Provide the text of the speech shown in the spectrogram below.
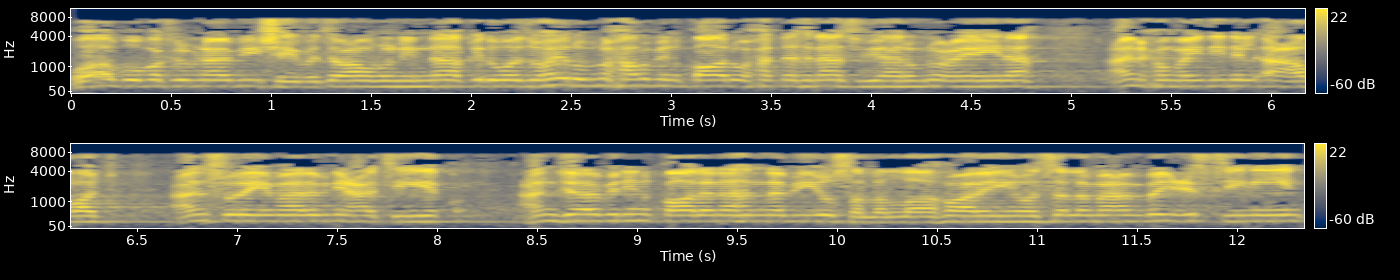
وأبو بكر بن أبي شيبة وعمر الناقد وزهير بن حرب قالوا حدثنا سفيان بن عيينة عن حميد الأعرج عن سليمان بن عتيق عن جابر قال نهى النبي صلى الله عليه وسلم عن بيع السنين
